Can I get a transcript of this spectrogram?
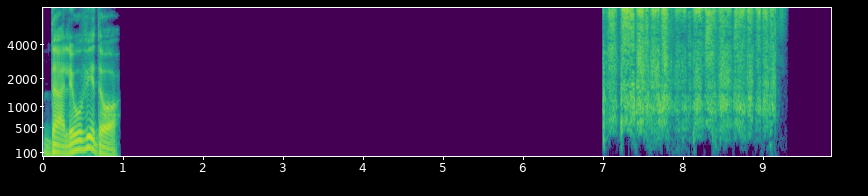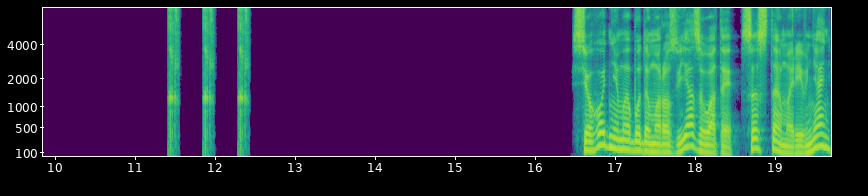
далі у відео. Сьогодні ми будемо розв'язувати системи рівнянь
